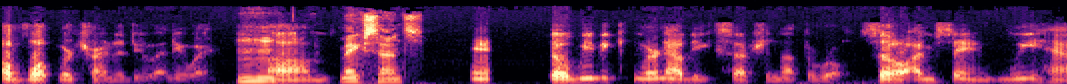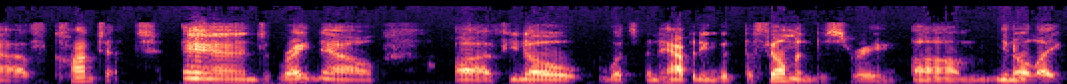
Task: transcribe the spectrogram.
of what we're trying to do anyway. Mm-hmm. Um, Makes sense. so we we're now the exception, not the rule. So I'm saying we have content, and right now uh, if you know what's been happening with the film industry, um, you know, like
